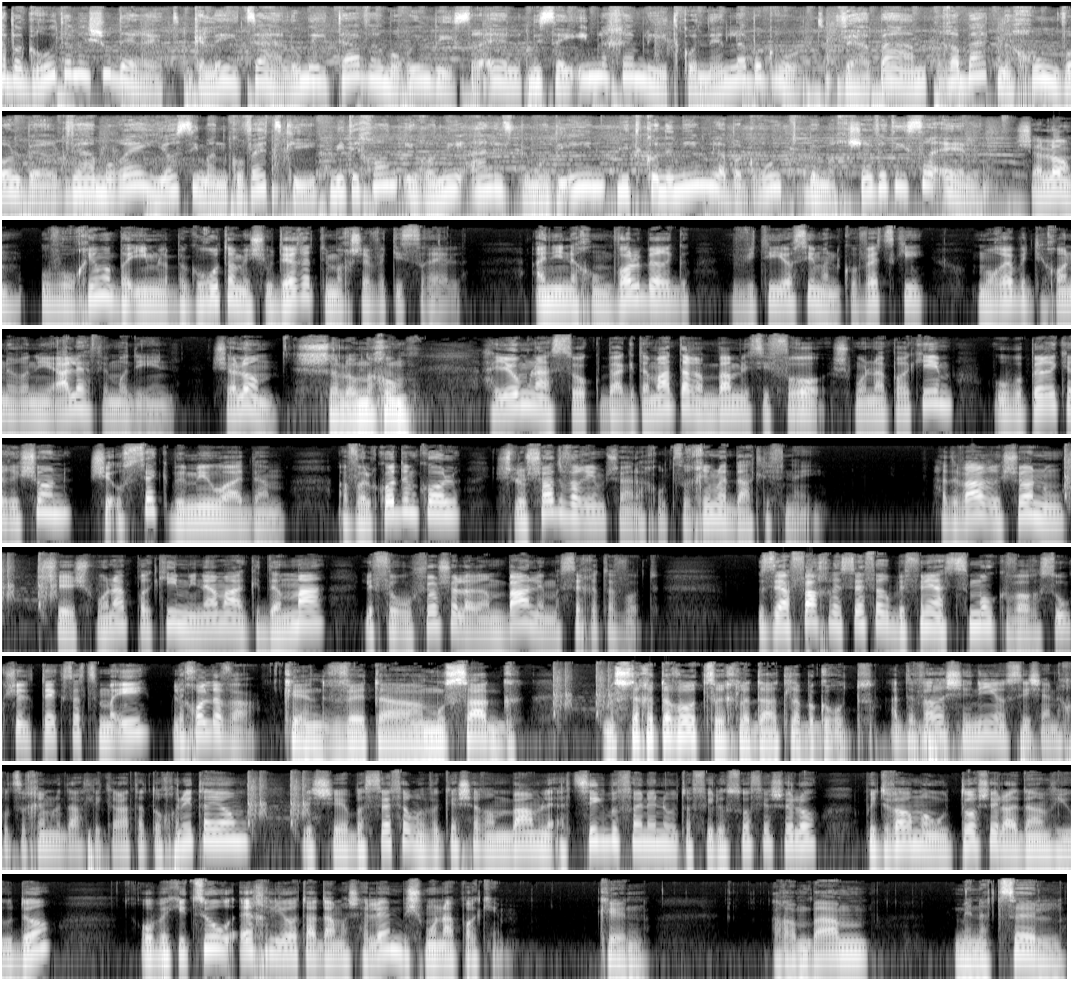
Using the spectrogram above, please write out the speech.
הבגרות המשודרת. גלי צה"ל ומיטב המורים בישראל מסייעים לכם להתכונן לבגרות. והפעם, רבת נחום וולברג והמורה יוסי מנקובצקי, מתיכון עירוני א' במודיעין, מתכוננים לבגרות במחשבת ישראל. שלום, וברוכים הבאים לבגרות המשודרת במחשבת ישראל. אני נחום וולברג, ואיתי יוסי מנקובצקי, מורה בתיכון עירוני א' במודיעין. שלום. שלום נחום. היום נעסוק בהקדמת הרמב"ם לספרו שמונה פרקים, ובפרק הראשון שעוסק במיהו האדם. אבל קודם כל, שלושה דברים שאנחנו צריכים לדעת לפני. הדבר הראשון הוא ששמונה פרקים הינם ההקדמה לפירושו של הרמב"ם למסכת אבות. זה הפך לספר בפני עצמו כבר, סוג של טקסט עצמאי לכל דבר. כן, ואת המושג מסכת אבות צריך לדעת לבגרות. הדבר השני, יוסי, שאנחנו צריכים לדעת לקראת התוכנית היום, זה שבספר מבקש הרמב"ם להציג בפנינו את הפילוסופיה שלו בדבר מהותו של האדם וייעודו, או בקיצור, איך להיות האדם השלם בשמונה פרקים. כן, הרמב"ם מנצל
